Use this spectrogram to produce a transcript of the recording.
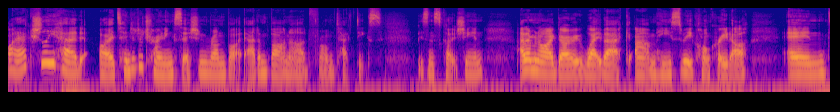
I actually had I attended a training session run by Adam Barnard from Tactics Business Coaching, and Adam and I go way back. Um, he used to be a concreter, and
